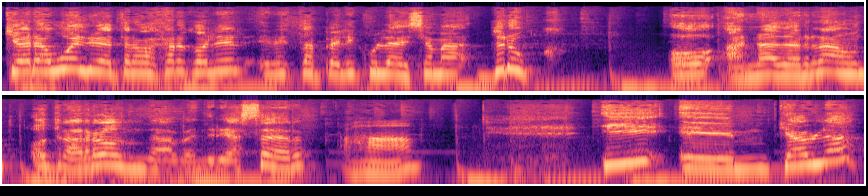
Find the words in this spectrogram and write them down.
que ahora vuelve a trabajar con él en esta película que se llama Druk o Another Round, otra ronda vendría a ser, Ajá. y eh, que habla,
